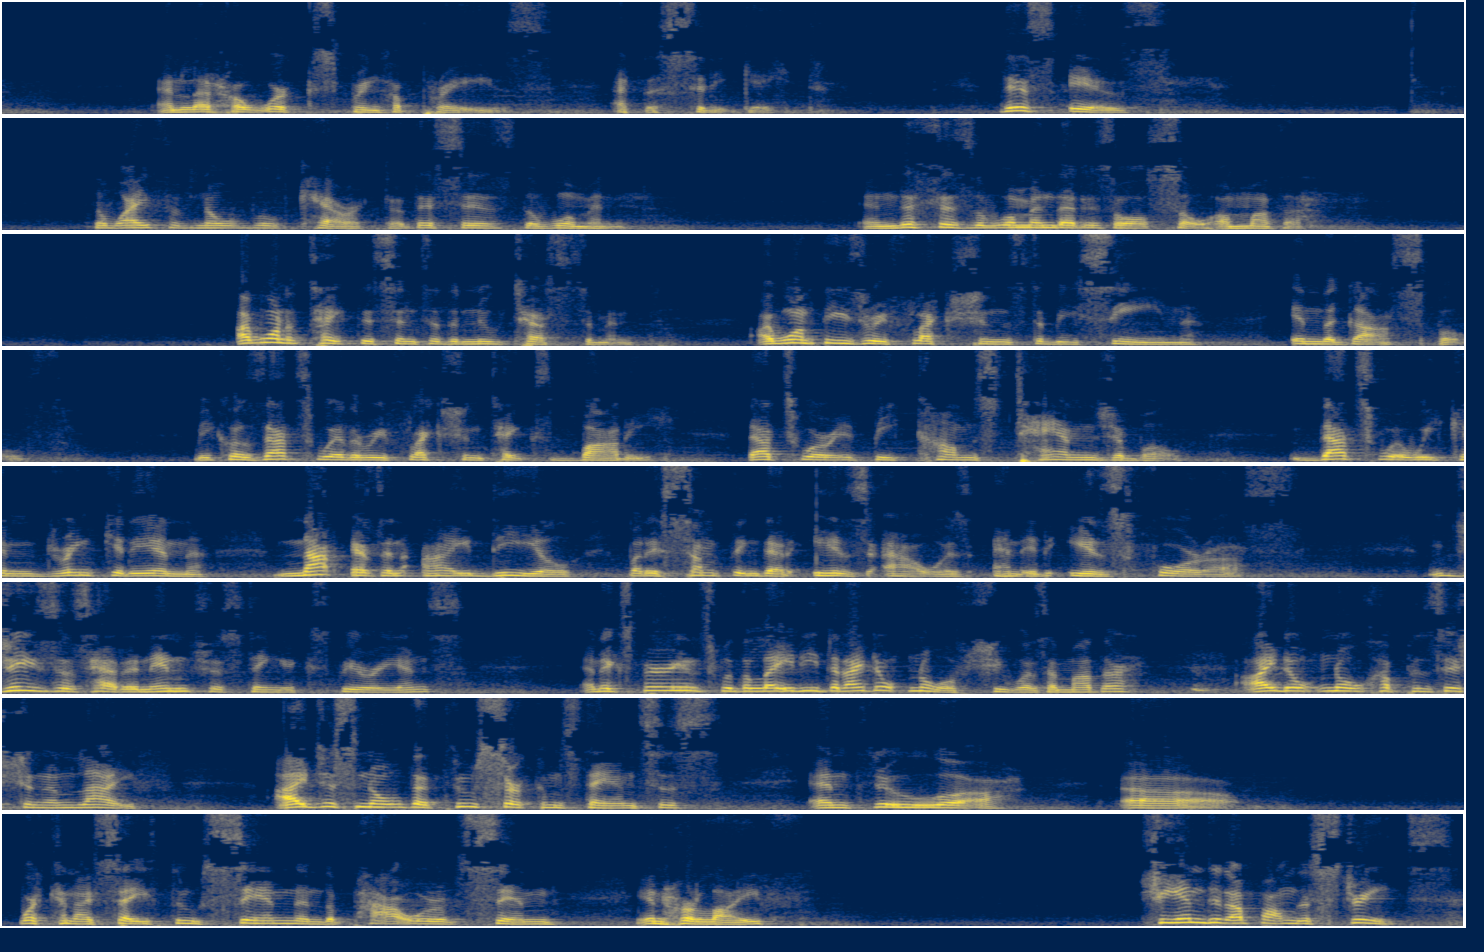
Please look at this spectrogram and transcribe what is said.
and let her works bring her praise at the city gate. This is the wife of noble character. This is the woman. And this is the woman that is also a mother. I want to take this into the New Testament. I want these reflections to be seen in the Gospels because that's where the reflection takes body. That's where it becomes tangible. That's where we can drink it in, not as an ideal, but as something that is ours and it is for us. Jesus had an interesting experience, an experience with a lady that I don't know if she was a mother. I don't know her position in life. I just know that through circumstances and through, uh, uh, what can I say, through sin and the power of sin in her life, she ended up on the streets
